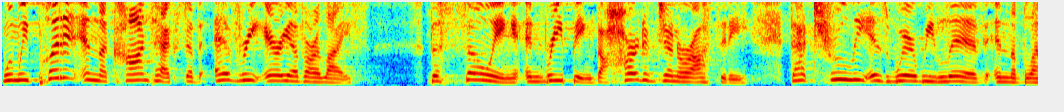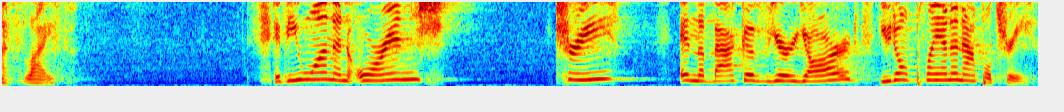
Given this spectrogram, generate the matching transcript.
When we put it in the context of every area of our life, the sowing and reaping, the heart of generosity, that truly is where we live in the blessed life. If you want an orange tree in the back of your yard, you don't plant an apple tree,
